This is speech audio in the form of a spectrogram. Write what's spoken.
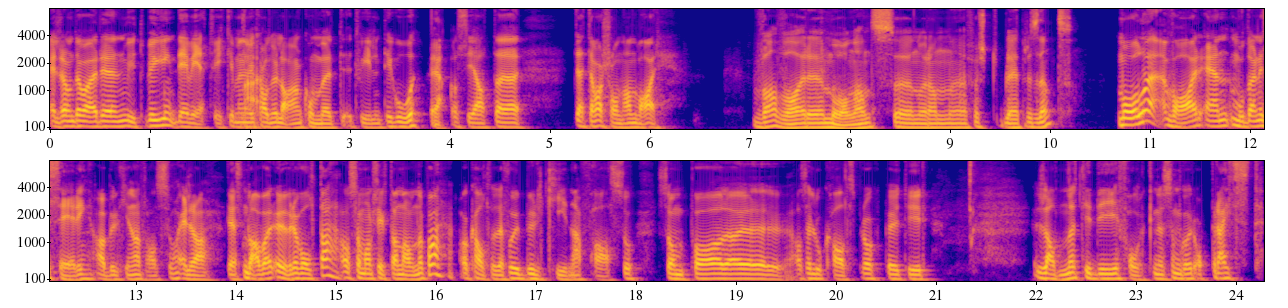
Eller om det var en mytebygging? Det vet vi ikke, men Nei. vi kan jo la han komme tvilen til gode ja. og si at uh, dette var sånn han var. Hva var målet hans når han først ble president? Målet var en modernisering av Burkina Faso, eller det som da var Øvre Volta, og som han skifta navnet på, og kalte det for Burkina Faso, som på uh, altså lokalspråk betyr landet til de folkene som går oppreist.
